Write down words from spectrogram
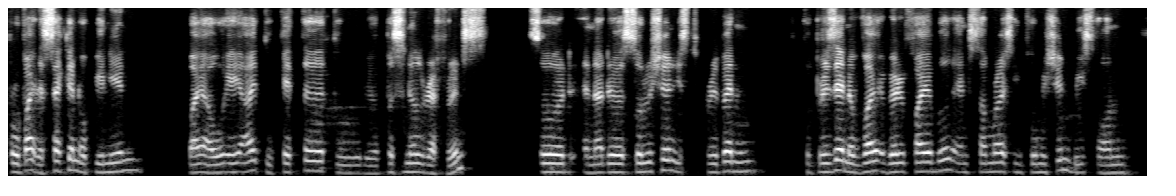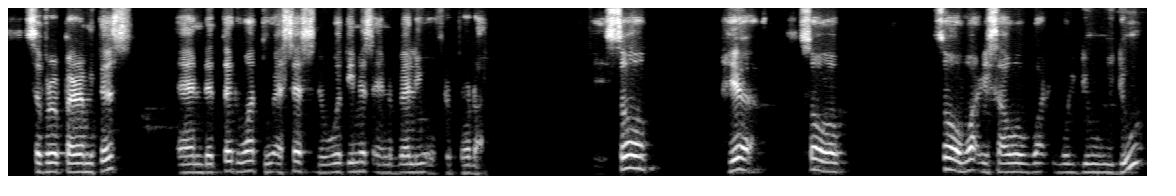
provide a second opinion by our ai to cater to the personal reference. So another solution is to prevent to present a verifiable and summarized information based on several parameters and the third one to assess the worthiness and the value of the product. Okay, so here, so so what is our what we do we do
